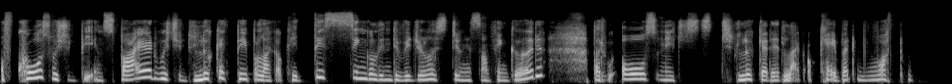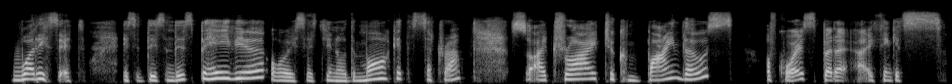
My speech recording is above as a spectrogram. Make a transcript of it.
of course, we should be inspired. We should look at people like, okay, this single individual is doing something good, but we also need to look at it like, okay, but what, what is it is it this and this behavior or is it you know the market etc so i try to combine those of course but I, I, think it's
